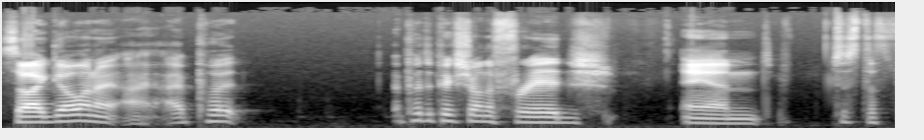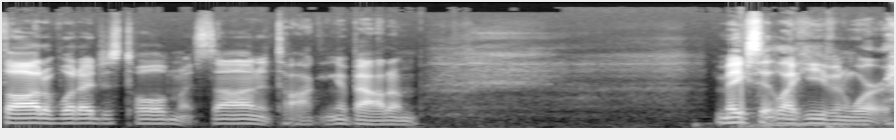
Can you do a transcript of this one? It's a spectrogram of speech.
so i go and I, I i put i put the picture on the fridge and just the thought of what i just told my son and talking about him makes it like even worse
